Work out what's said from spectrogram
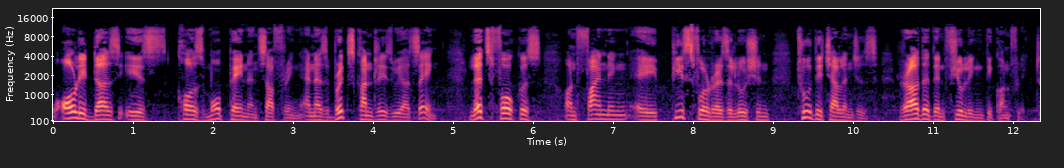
All it does is cause more pain and suffering. And as BRICS countries, we are saying, let's focus on finding a peaceful resolution to the challenges rather than fueling the conflict.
